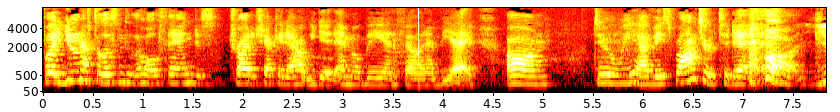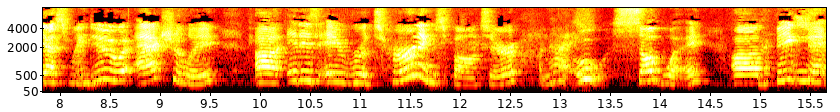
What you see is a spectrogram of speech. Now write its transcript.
but you don't have to listen to the whole thing. Just try to check it out. We did MLB, NFL, and NBA. Um, do we have a sponsor today? Uh, yes, we do actually. Uh, it is a returning sponsor. Oh, nice. Ooh, Subway. Uh, big Eat fan.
